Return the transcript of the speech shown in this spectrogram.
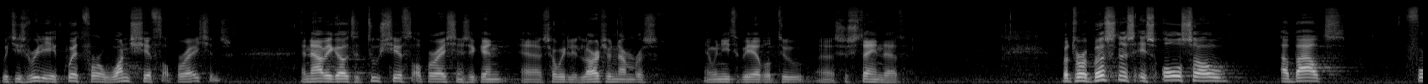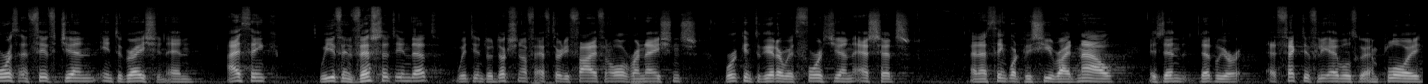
which is really equipped for one-shift operations. And now we go to two-shift operations again, uh, so we need larger numbers, and we need to be able to uh, sustain that. But robustness is also about fourth and fifth gen integration. And I think we have invested in that with the introduction of F-35 in all of our nations, working together with fourth gen assets. And I think what we see right now is then that we are effectively able to employ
